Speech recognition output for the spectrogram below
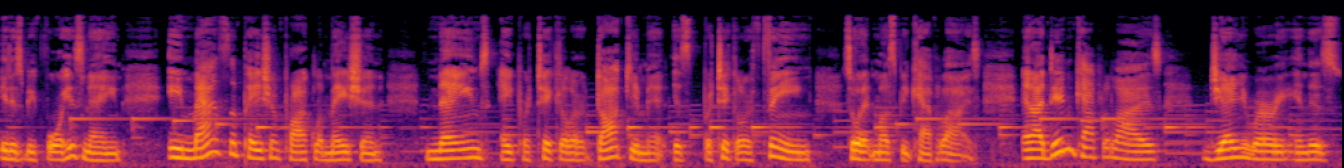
it is before his name. Emancipation Proclamation names a particular document, its particular thing, so it must be capitalized. And I didn't capitalize January in this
